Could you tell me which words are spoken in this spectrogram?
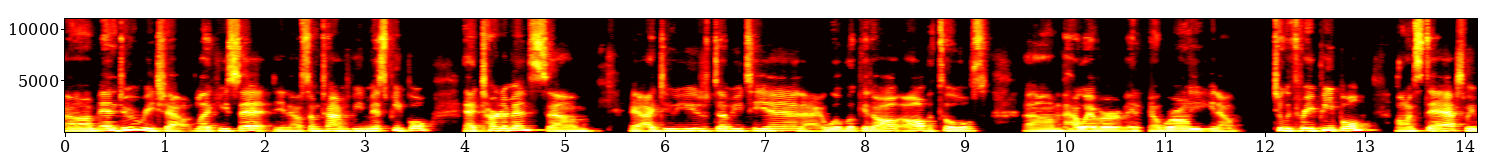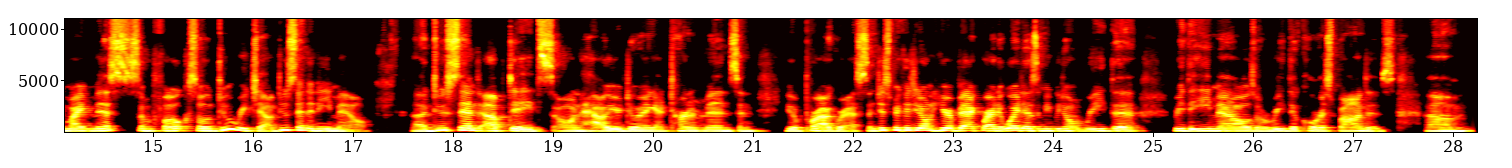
Um, and do reach out, like you said. You know, sometimes we miss people at tournaments. Um, I do use WTN. I will look at all all the tools. Um, however, you know, we're only you know two or three people on staff, so we might miss some folks. So do reach out. Do send an email. Uh, do send updates on how you're doing at tournaments and your progress. And just because you don't hear back right away doesn't mean we don't read the read the emails or read the correspondence. Um,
